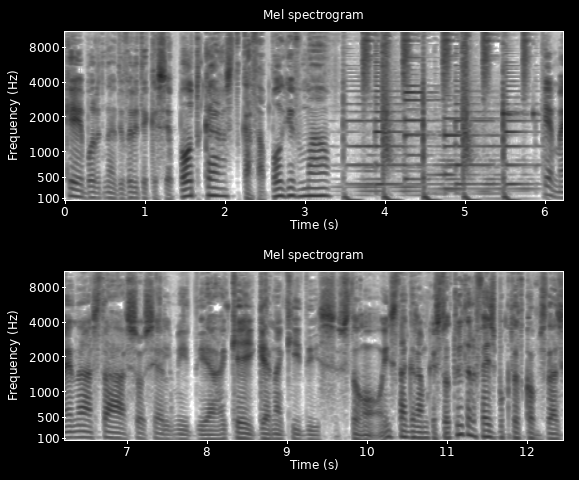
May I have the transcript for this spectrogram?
και μπορείτε να τη βρείτε και σε podcast κάθε απόγευμα. Και εμένα στα social media και η Γιανακίδης στο Instagram και στο Twitter facebook.com slash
